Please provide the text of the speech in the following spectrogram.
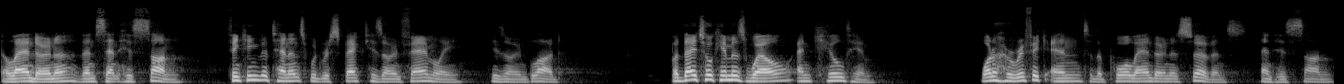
The landowner then sent his son, thinking the tenants would respect his own family, his own blood. But they took him as well and killed him. What a horrific end to the poor landowner's servants and his son.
